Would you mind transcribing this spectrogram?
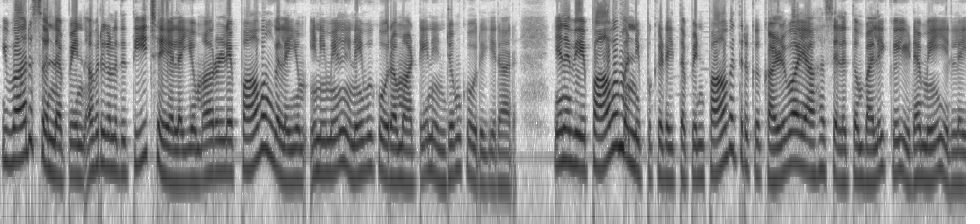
இவ்வாறு சொன்ன பின் அவர்களது தீச்செயலையும் அவர்களுடைய பாவங்களையும் இனிமேல் நினைவு கூற மாட்டேன் என்றும் கூறுகிறார். எனவே பாவ மன்னிப்பு கிடைத்த பின் பாவத்திற்கு கழுவாயாக செலுத்தும் பலிக்கு இடமே இல்லை.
